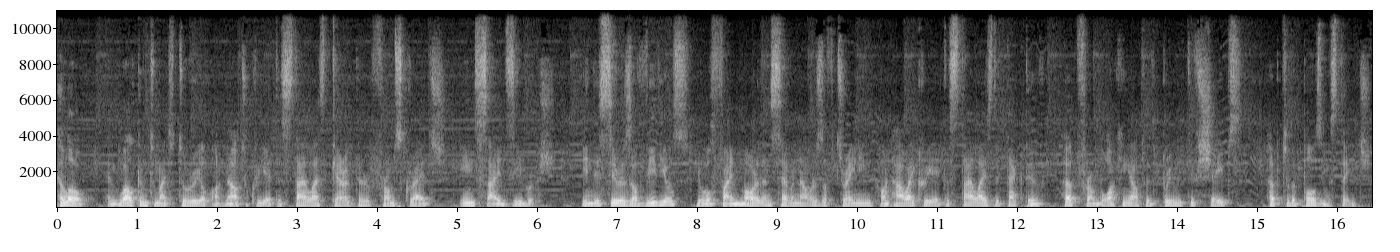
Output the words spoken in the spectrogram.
Hello and welcome to my tutorial on how to create a stylized character from scratch inside ZBrush. In this series of videos you will find more than 7 hours of training on how I create a stylized detective up from blocking out with primitive shapes up to the posing stage.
